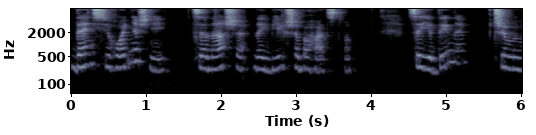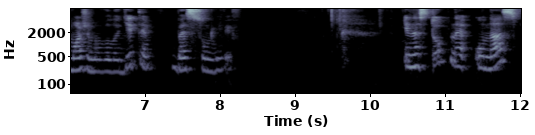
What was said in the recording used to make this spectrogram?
День сьогоднішній це наше найбільше багатство. Це єдине, чим ми можемо володіти без сумнівів. І наступне у нас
